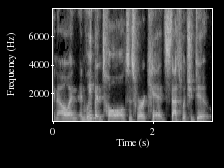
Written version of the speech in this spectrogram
you know and, and we've been told since we were kids that's what you do.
